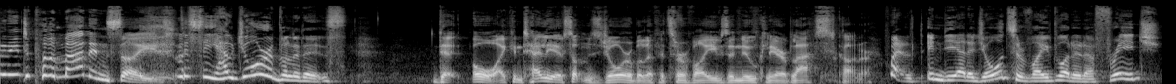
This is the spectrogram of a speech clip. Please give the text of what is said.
they need to put a man inside? to see how durable it is. The- oh, I can tell you if something's durable if it survives a nuclear blast, Connor. Well, Indiana Jones survived one in a fridge.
